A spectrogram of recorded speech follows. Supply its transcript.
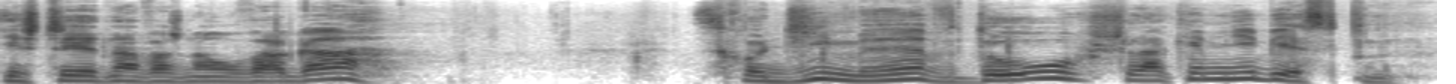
Jeszcze jedna ważna uwaga. Schodzimy w dół szlakiem niebieskim.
